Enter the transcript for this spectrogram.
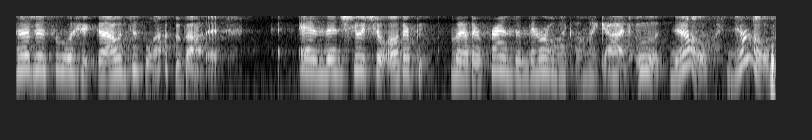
that is hilarious. I would just laugh about it. And then she would show other my other friends, and they're all like, "Oh my god, ooh, no, no!"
